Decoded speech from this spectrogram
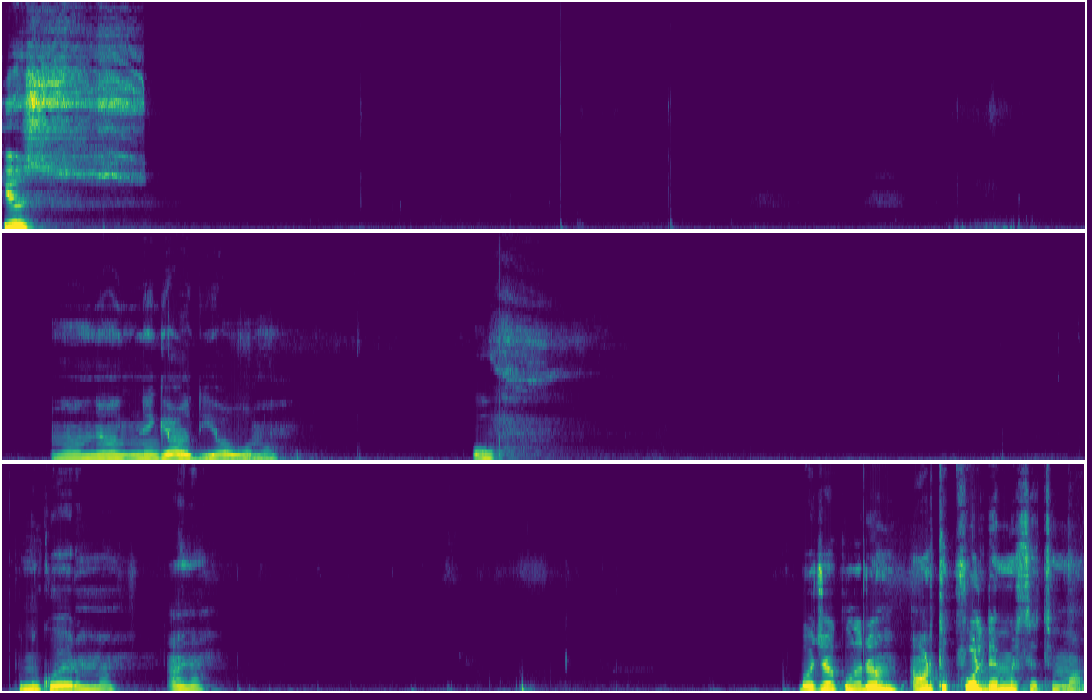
Yes. Aa, ne, ne geldi ya bana? Of. Bunu koyarım ben. Aynen. Bacaklarım. Artık full demir setim var.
